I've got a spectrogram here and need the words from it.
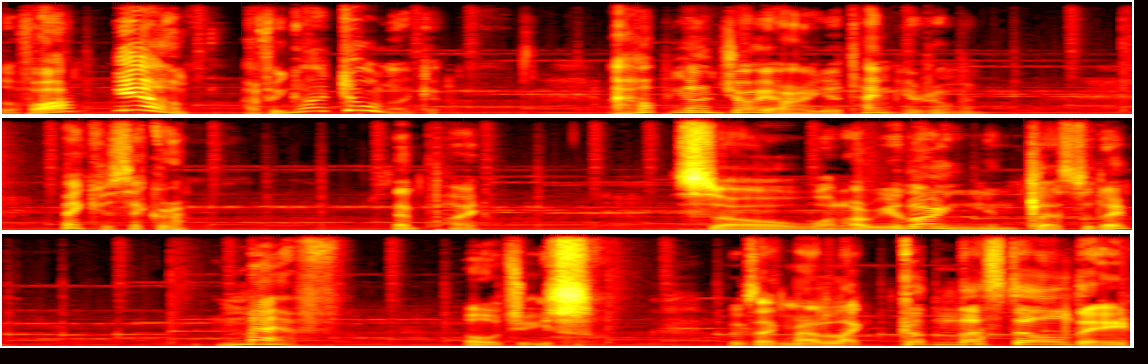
So far? Yeah, I think I do like it. I hope you enjoy our, your time here, Roman. Thank you, Sakura. Senpai. So, what are you learning in class today? Math. Oh, jeez. Looks like my luck couldn't last all day.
